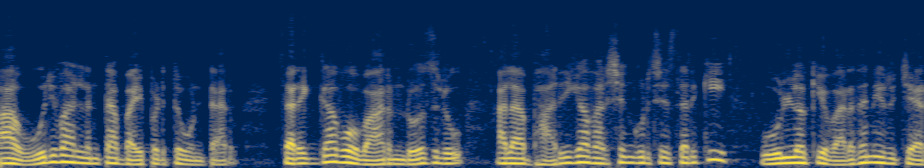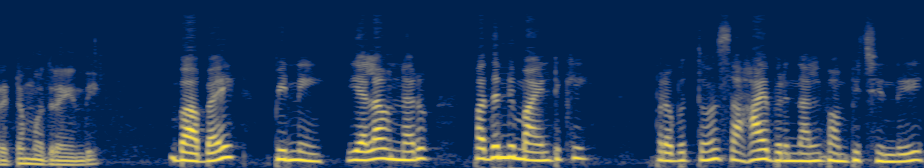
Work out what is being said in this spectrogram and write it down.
ఆ ఊరి వాళ్ళంతా భయపడుతూ ఉంటారు. సరిగ్గా ఓ వారం రోజులు అలా భారీగా వర్షం కురిసేసరికి ఊళ్ళోకి వరద నీరు చేరటం మొదలైంది. బాబాయ్ పిన్ని ఎలా ఉన్నారు? పదండి మా ఇంటికి. ప్రభుత్వం సహాయ బృందాలను పంపించింది.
